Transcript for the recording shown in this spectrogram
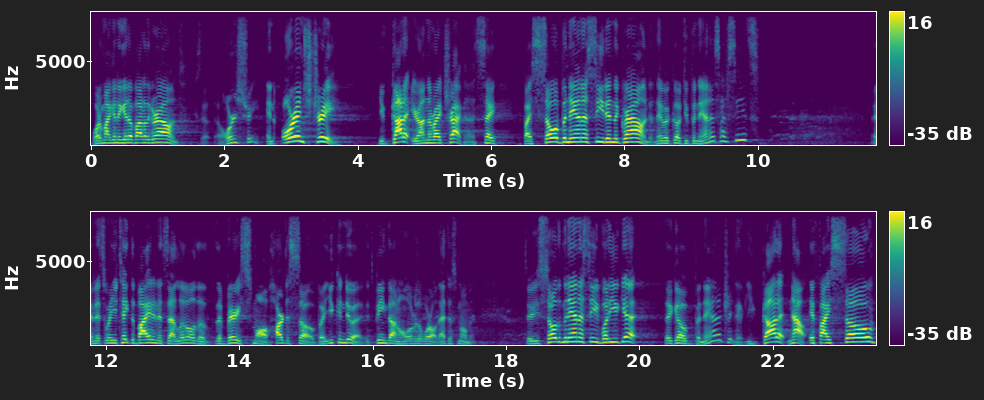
what am I going to get up out of the ground? Said, an orange tree. An orange tree. You've got it. You're on the right track. And I'd say, if I sow a banana seed in the ground, and they would go, do bananas have seeds? And it's when you take the bite and it's that little, the, the very small, hard to sow, but you can do it. It's being done all over the world at this moment. So you sow the banana seed, what do you get? They go, banana tree? You got it. Now, if I sow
